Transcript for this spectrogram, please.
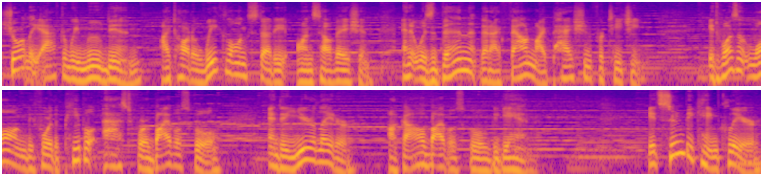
Shortly after we moved in, I taught a week long study on salvation, and it was then that I found my passion for teaching. It wasn't long before the people asked for a Bible school, and a year later, Akao Bible School began. It soon became clear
